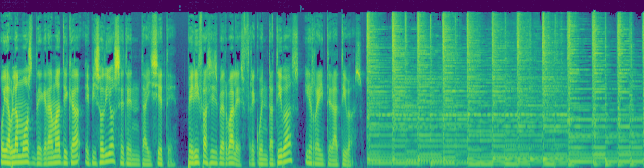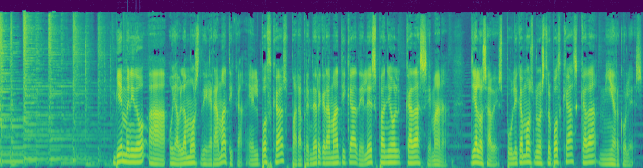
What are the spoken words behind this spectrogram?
Hoy hablamos de gramática, episodio 77, perífrasis verbales frecuentativas y reiterativas. Bienvenido a Hoy Hablamos de Gramática, el podcast para aprender gramática del español cada semana. Ya lo sabes, publicamos nuestro podcast cada miércoles.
